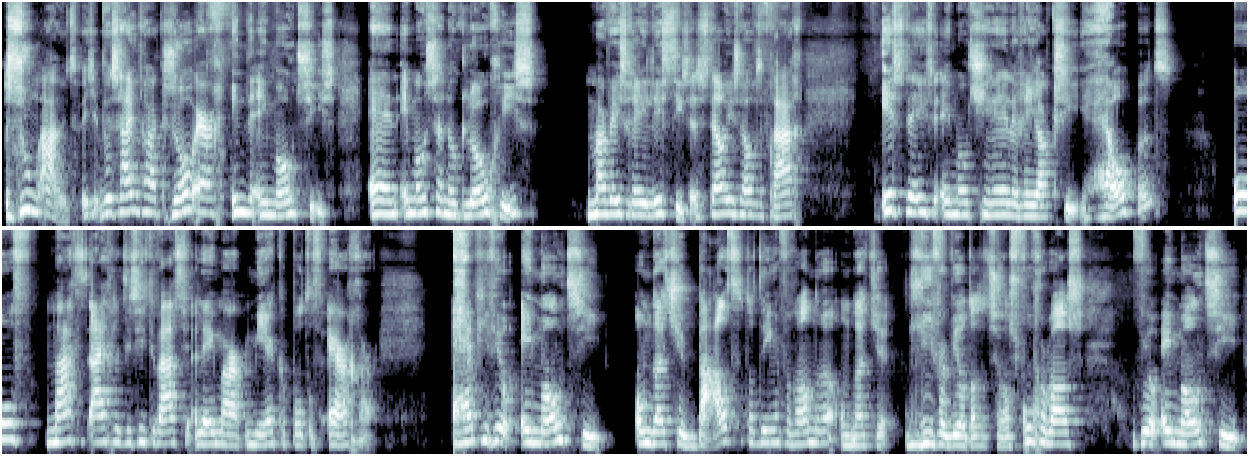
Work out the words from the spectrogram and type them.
Zoom uit. Weet je, we zijn vaak zo erg in de emoties. En emoties zijn ook logisch, maar wees realistisch. En stel jezelf de vraag: is deze emotionele reactie helpend? Of maakt het eigenlijk de situatie alleen maar meer kapot of erger? Heb je veel emotie omdat je baalt dat dingen veranderen, omdat je liever wil dat het zoals vroeger was? Veel emotie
